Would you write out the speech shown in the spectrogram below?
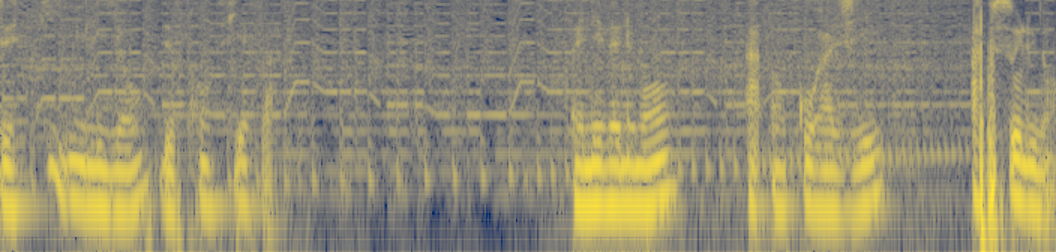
de 6 millions de francs CFA. Un événement à encourager absolument.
